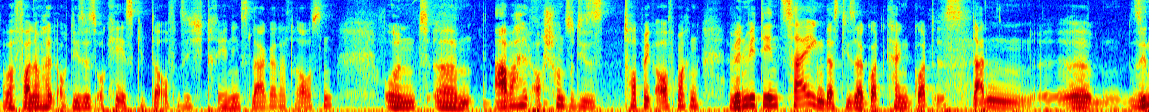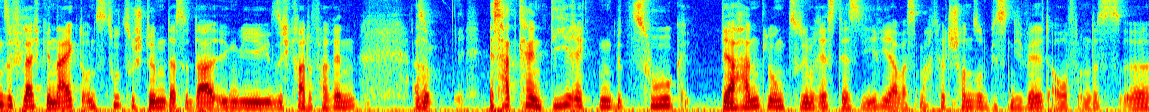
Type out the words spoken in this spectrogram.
aber vor allem halt auch dieses, okay, es gibt da offensichtlich Trainingslager da draußen und ähm, aber halt auch schon so dieses Topic aufmachen, wenn wir denen zeigen, dass dieser Gott kein Gott ist, dann äh, sind sie vielleicht geneigt, uns zuzustimmen, dass sie da irgendwie sich gerade verrennen. Also es hat keinen direkten Bezug der Handlung zu dem Rest der Serie, aber es macht halt schon so ein bisschen die Welt auf. Und das äh,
